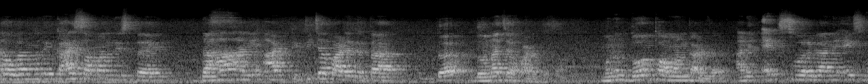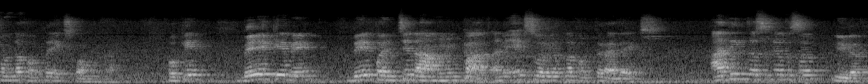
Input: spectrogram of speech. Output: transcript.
दोघांमध्ये काय समान दिसतंय? दहा आणि आठ कितीच्या पाड्यात येतात तर दोनाच्या पाड्यात येतात म्हणून दोन कॉमन काढलं आणि एक्स वर्ग आणि एक्स मधला फक्त एक्स कॉमन काढलं. ओके बे के बे बे पंचे दहा म्हणून पाच आणि एक्स वर्गातला फक्त राहिला एक्स अधिक जसं तसं लिहिलं.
